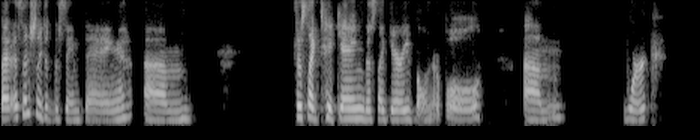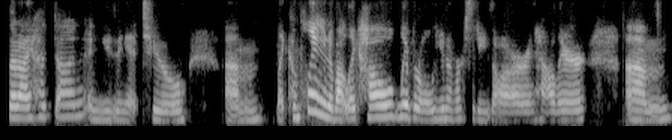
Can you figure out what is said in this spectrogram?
that essentially did the same thing. Um, just like taking this like very vulnerable um, work that I had done and using it to um, like complain about like how liberal universities are and how they're um,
